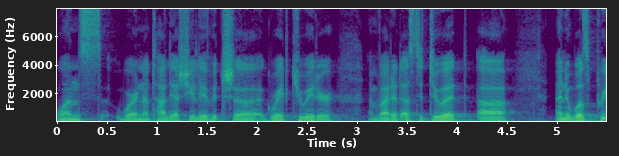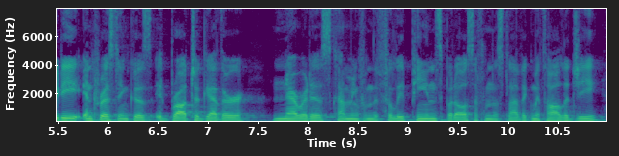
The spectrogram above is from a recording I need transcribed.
once, where Natalia Sielewicz, uh, a great curator, invited us to do it. Uh, and it was pretty interesting because it brought together narratives coming from the Philippines, but also from the Slavic mythology.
